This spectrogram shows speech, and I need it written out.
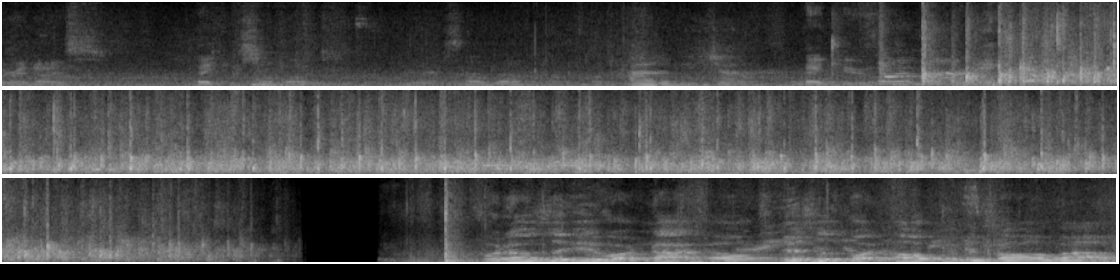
Very nice. Thank you so much. You're so welcome. We're proud of you, Joe. Thank you. So For those of you who are not Elks, this is what Elkdom is all about.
